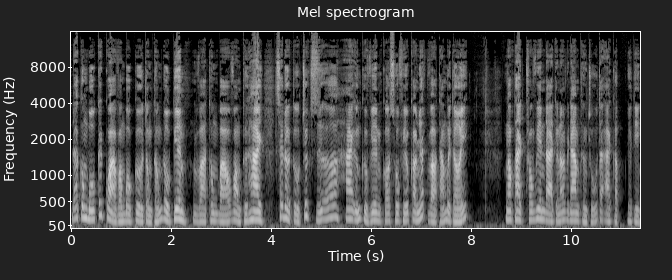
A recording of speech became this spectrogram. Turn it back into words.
đã công bố kết quả vòng bầu cử tổng thống đầu tiên và thông báo vòng thứ hai sẽ được tổ chức giữa hai ứng cử viên có số phiếu cao nhất vào tháng 10 tới. Ngọc Thạch, phóng viên Đài Tiếng Nói Việt Nam thường trú tại Ai Cập đưa tin.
